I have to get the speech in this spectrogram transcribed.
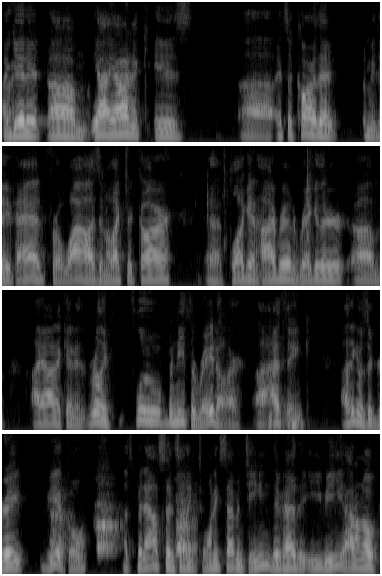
I right. get it. Um, the Ioniq is uh, it's a car that I mean they've had for a while as an electric car, uh, plug-in hybrid, a regular um, Ioniq, and it really flew beneath the radar. Uh, mm-hmm. I think. I think it was a great vehicle. It's been out since I think 2017. They've had the EV. I don't know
